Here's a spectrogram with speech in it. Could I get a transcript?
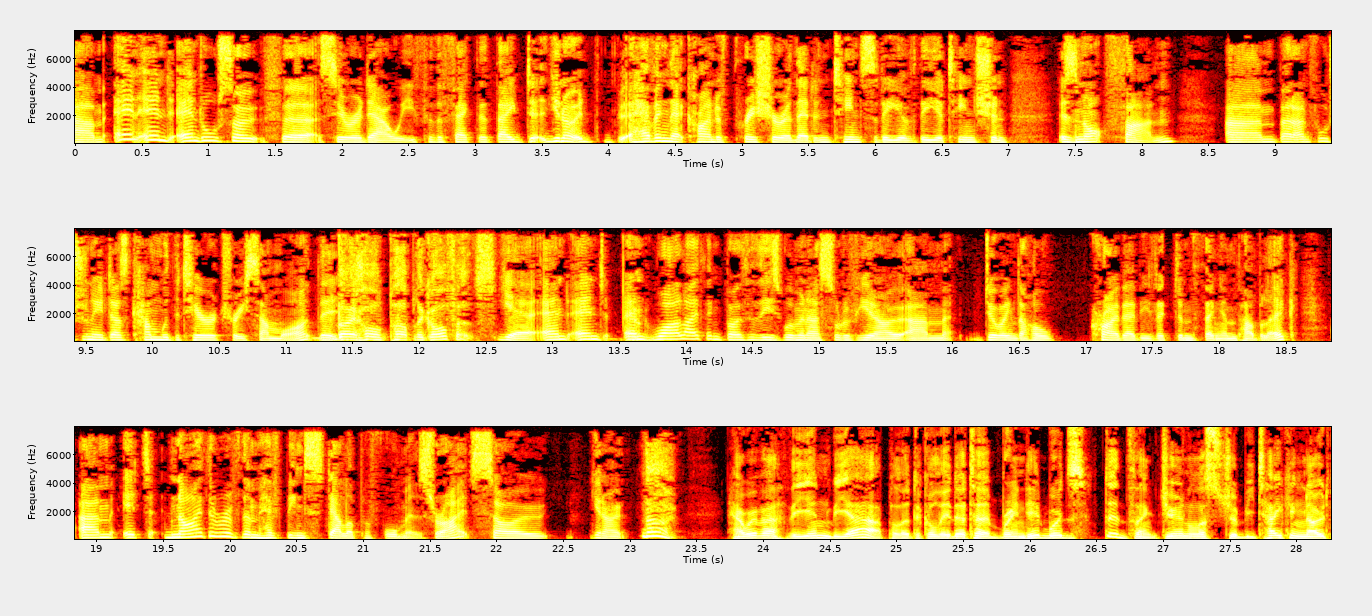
Um, and, and, and also for Sarah Dowie for the fact that they, you know, having that kind of pressure and that intensity of the attention is not fun. Um, but unfortunately, it does come with the territory somewhat. That, they hold public office. Yeah, and and and while I think both of these women are sort of you know um, doing the whole crybaby victim thing in public, um, it's neither of them have been stellar performers, right? So you know, no. However, the NBR political editor Brent Edwards did think journalists should be taking note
